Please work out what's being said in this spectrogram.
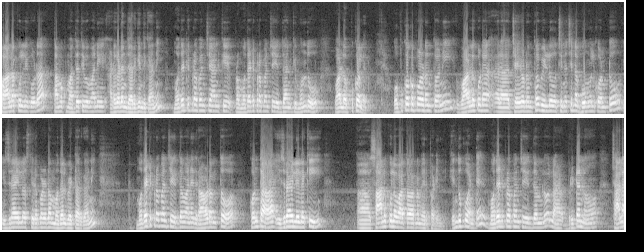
పాలకుల్ని కూడా తమకు మద్దతు ఇవ్వమని అడగడం జరిగింది కానీ మొదటి ప్రపంచానికి మొదటి ప్రపంచ యుద్ధానికి ముందు వాళ్ళు ఒప్పుకోలేదు. ఒప్పుకోకపోవడంతో వాళ్ళు కూడా చేయడంతో వీళ్ళు చిన్న చిన్న భూములు కొంటూ ఇజ్రాయెల్లో స్థిరపడడం మొదలుపెట్టారు కానీ మొదటి ప్రపంచ యుద్ధం అనేది రావడంతో కొంత ఇజ్రాయేలీలకి సానుకూల వాతావరణం ఏర్పడింది. ఎందుకు అంటే మొదటి ప్రపంచ యుద్ధంలో బ్రిటన్ చాలా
